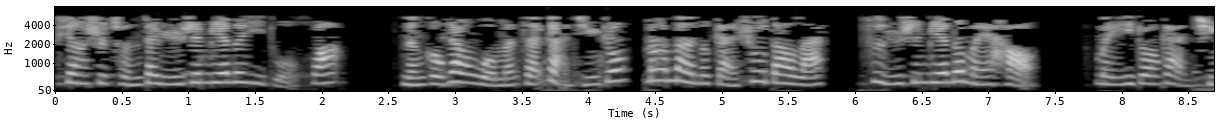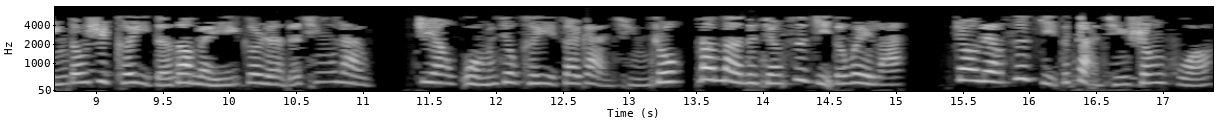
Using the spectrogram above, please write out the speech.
像是存在于身边的一朵花，能够让我们在感情中慢慢的感受到来自于身边的美好。每一段感情都是可以得到每一个人的青睐，这样我们就可以在感情中慢慢的将自己的未来照亮自己的感情生活，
